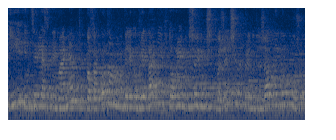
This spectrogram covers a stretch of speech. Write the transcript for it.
И интересный момент, по законам Великобритании в то время все имущество женщины принадлежало ее мужу.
